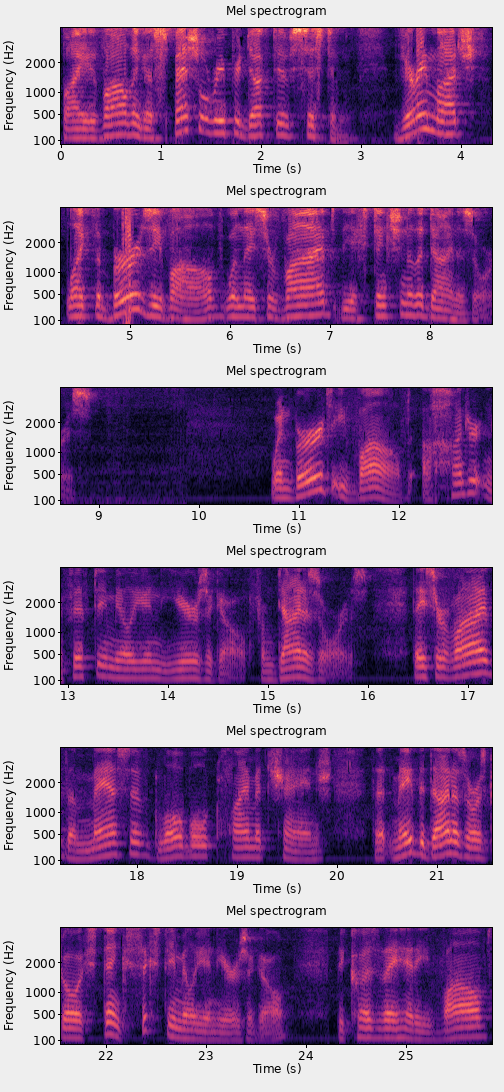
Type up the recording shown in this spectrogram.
by evolving a special reproductive system, very much like the birds evolved when they survived the extinction of the dinosaurs. When birds evolved 150 million years ago from dinosaurs, they survived the massive global climate change that made the dinosaurs go extinct 60 million years ago because they had evolved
